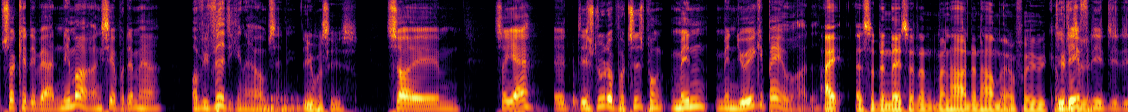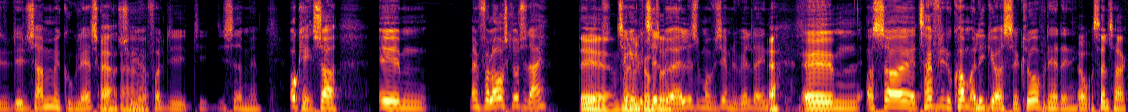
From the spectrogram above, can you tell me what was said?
så kan det være nemmere at rangere på dem her, og vi ved, de genererer omsætning. Lige præcis. Så, øh, så ja, øh, det slutter på et tidspunkt, men, men jo ikke bagudrettet. Nej, altså den data, den, man har, den har man jo for evigt, Det er det, fordi det, det, det er det samme med Google Ads, ja, ja, ja. folk de, de, de sidder med. Okay, så øh, man får lov at skrive til dig. Det er tænker vi tilbyder alle, så må vi se, om det vælter ind. Ja. Øhm, og så uh, tak, fordi du kom og lige gjorde os uh, klogere på det her, Danny. Jo, selv tak.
